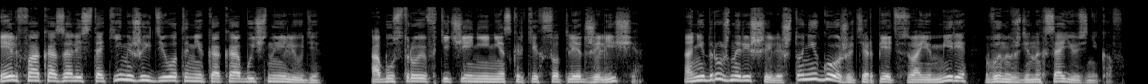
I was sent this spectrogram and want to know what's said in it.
Эльфы оказались такими же идиотами, как и обычные люди. Обустроив в течение нескольких сот лет жилища, они дружно решили, что негоже терпеть в своем мире вынужденных союзников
